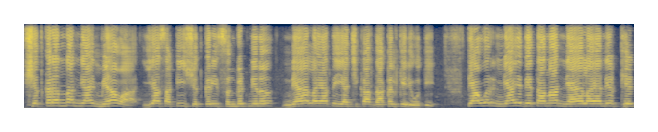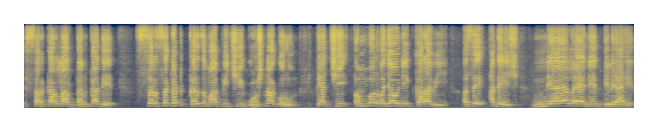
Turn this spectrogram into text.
शेतकऱ्यांना न्याय मिळावा यासाठी शेतकरी संघटनेनं न्यायालयात याचिका दाखल केली होती. त्यावर न्याय देताना न्यायालयाने थेट सरकारला दणका देत सरसकट कर्जमाफीची घोषणा करून त्याची अंमलबजावणी करावी असे आदेश न्यायालयाने दिले आहेत.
